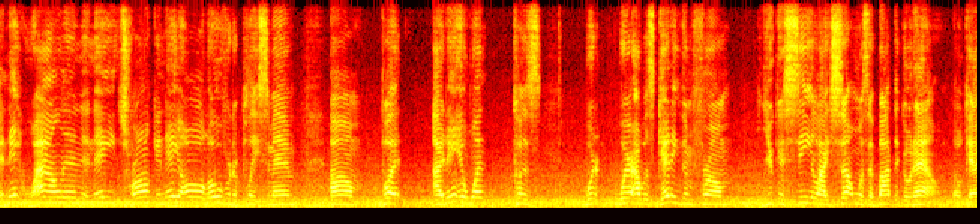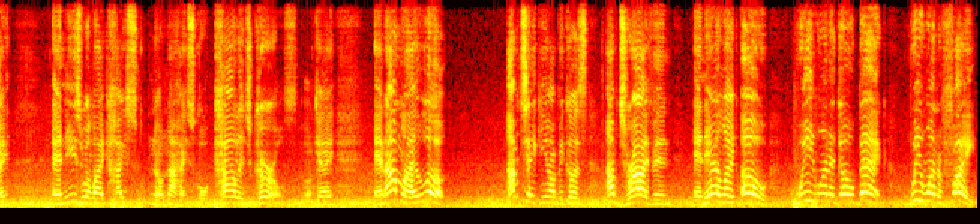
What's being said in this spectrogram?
and they wilding and they drunk and they all over the place, man. Um, but I didn't want because where where I was getting them from, you can see like something was about to go down. Okay, and these were like high school, no, not high school, college girls. Okay, and I'm like, look, I'm taking y'all because I'm driving, and they're like, oh we want to go back. We want to fight.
